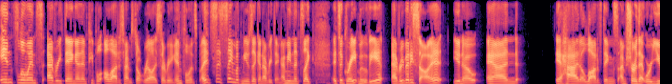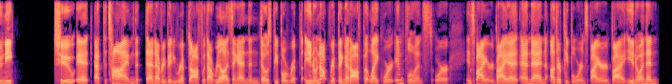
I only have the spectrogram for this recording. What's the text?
influence everything and then people a lot of times don't realize they're being influenced but it's the same with music and everything i mean it's like it's a great movie everybody saw it you know and it had a lot of things i'm sure that were unique to it at the time that then everybody ripped off without realizing it. And then those people ripped you know not ripping it off but like were influenced or inspired by it. And then other people were inspired by you know and then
